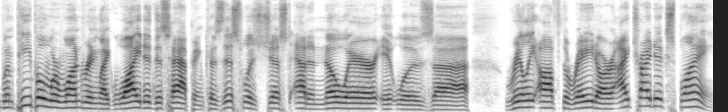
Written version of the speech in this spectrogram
when people were wondering like why did this happen because this was just out of nowhere it was uh, really off the radar i tried to explain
